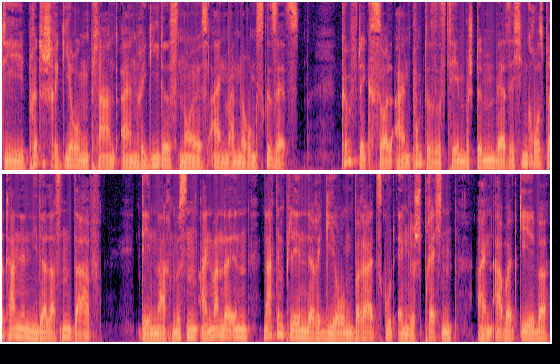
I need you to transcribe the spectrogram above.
Die britische Regierung plant ein rigides neues Einwanderungsgesetz. Künftig soll ein Punktesystem bestimmen, wer sich in Großbritannien niederlassen darf. Demnach müssen EinwanderInnen nach den Plänen der Regierung bereits gut Englisch sprechen, einen Arbeitgeber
